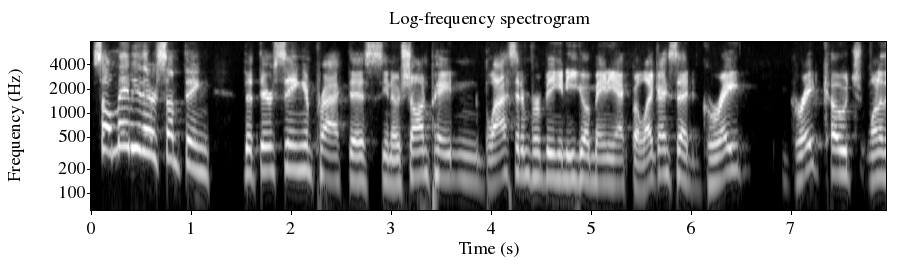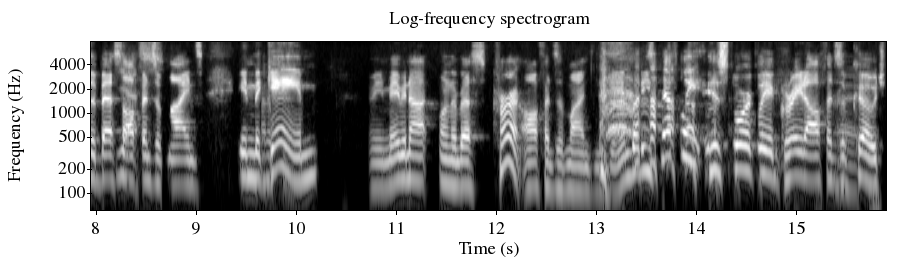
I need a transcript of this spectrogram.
So maybe there's something that they're seeing in practice. You know, Sean Payton blasted him for being an egomaniac, but like I said, great, great coach, one of the best Yes. offensive minds in the game. I mean, maybe not one of the best current offensive minds in the game, but he's definitely historically a great offensive Right. coach.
